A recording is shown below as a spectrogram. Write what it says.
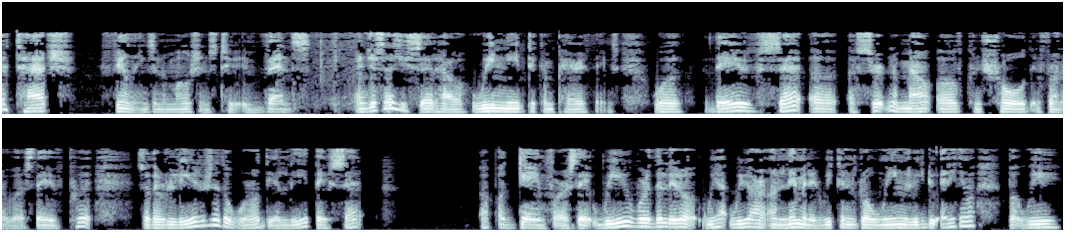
attach feelings and emotions to events, and just as you said, how we need to compare things. Well, they've set a, a certain amount of control in front of us. They've put so the leaders of the world, the elite, they've set up a game for us. That we were the little we ha- we are unlimited. We can grow wings. We can do anything, but we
